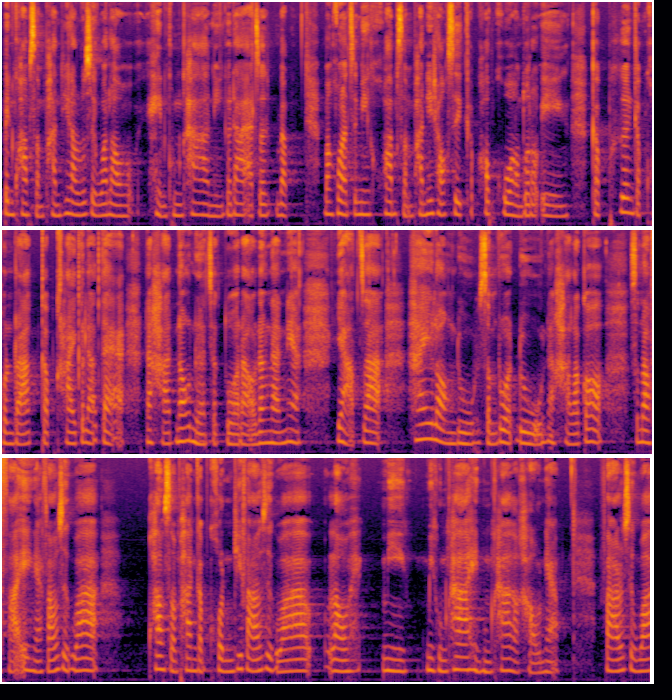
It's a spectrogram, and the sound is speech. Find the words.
เป็นความสัมพันธ์ที่เรารู้สึกว่าเราเห็นคุณค่านี้ก็ได้อาจจะแบบบางคนอาจจะมีความสัมพันธ์ที่ toxic กับครอบครัวของตัวเราเอง กับเพื่อนกับคนรักกับใครก็แล้วแต่นะคะ นอกเหนือจากตัวเรา ดังนั้นเนี่ยอยากจะให้ลองดูสำรวจดูนะคะ แล้วก็สำหรับฟ้าเองเนี่ยฟ้ารู้สึกว่าความสัมพันธ์กับคนที่ฟ้ารู้สึกว่าเรา มีมีคุณค่าเห็นคุณค่ากับเขาเนี่ย ฟ้ารู้สึกว่า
